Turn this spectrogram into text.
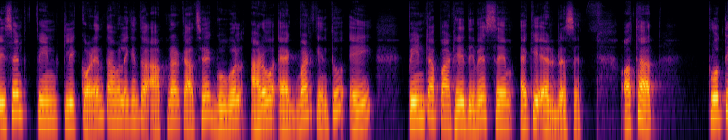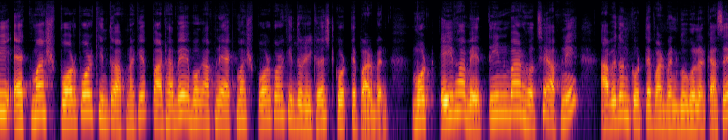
রিসেন্ট পিন ক্লিক করেন, তাহলে কিন্তু আপনার কাছে গুগল আরও একবার কিন্তু এই পিনটা পাঠিয়ে দেবে সেম একই অ্যাড্রেসে অর্থাৎ প্রতি এক মাস পর পর কিন্তু আপনাকে পাঠাবে এবং আপনি এক মাস পর পর কিন্তু রিকোয়েস্ট করতে পারবেন। মোট এইভাবে তিনবার হচ্ছে আপনি আবেদন করতে পারবেন গুগলের কাছে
